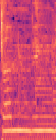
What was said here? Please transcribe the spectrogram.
山顶。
